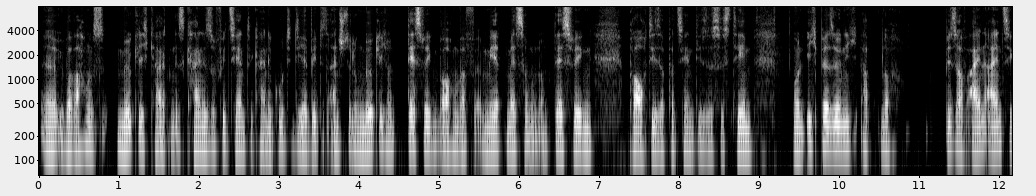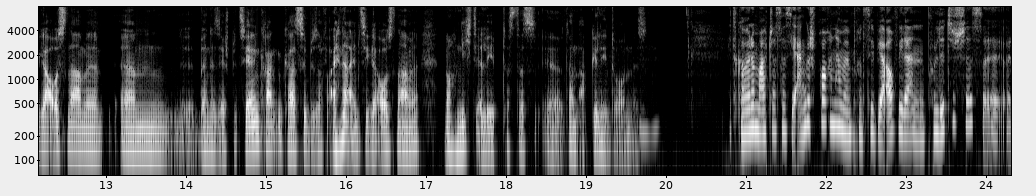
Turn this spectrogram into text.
äh, Überwachungsmöglichkeiten ist keine suffiziente, keine gute Diabeteseinstellung möglich. Und deswegen brauchen wir vermehrt Messungen und deswegen braucht dieser Patient dieses System. Und ich persönlich habe noch bis auf eine einzige Ausnahme ähm, bei einer sehr speziellen Krankenkasse, bis auf eine einzige Ausnahme noch nicht erlebt, dass das äh, dann abgelehnt worden ist. Mhm. Jetzt kommen wir nochmal auf das, was Sie angesprochen haben. Im Prinzip ja auch wieder ein politisches äh,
